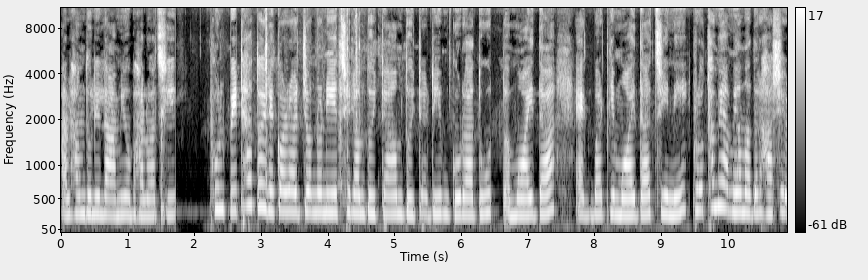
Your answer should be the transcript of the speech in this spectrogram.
আলহামদুলিল্লাহ, আমিও ভালো আছি। ফুল পিঠা তৈরি করার জন্য নিয়েছিলাম দুইটা আম, দুইটা ডিম, গুঁড়া দুধ, ময়দা, এক বাটি ময়দা, চিনি। প্রথমে আমি আমাদের হাঁসের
